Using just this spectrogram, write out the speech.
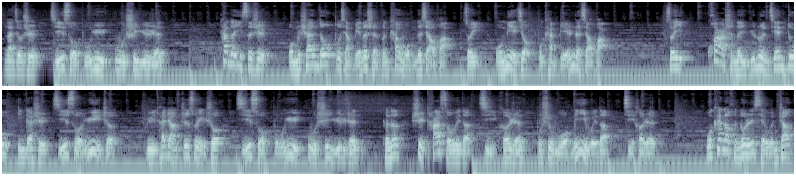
那就是“己所不欲，勿施于人”。他的意思是，我们山东不想别的省份看我们的笑话，所以我们也就不看别人的笑话。所以，跨省的舆论监督应该是“己所欲者”。吕台长之所以说“己所不欲，勿施于人”，可能是他所谓的“己”和“人”，不是我们以为的“己”和“人”。我看到很多人写文章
